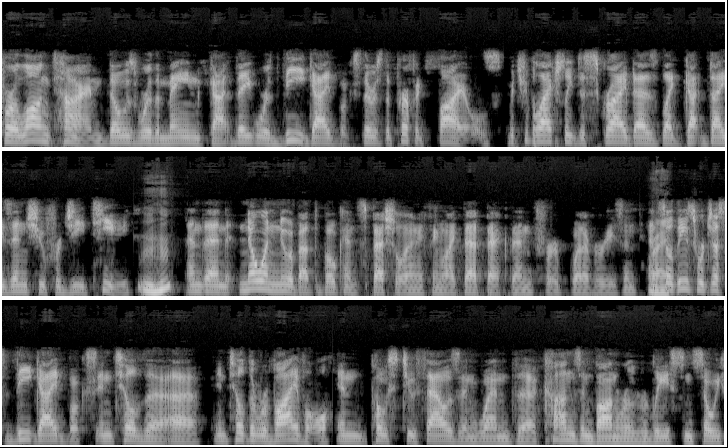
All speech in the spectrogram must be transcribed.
for a long time. Those were the main guide. They were the guidebooks. There was the perfect files, which people actually described as like Daizenshu for GT, Mm-hmm. and then no one knew about the Boken Special or anything like that back then for whatever reason. And so these were just the guidebooks until the uh, until the revival in post 2000 when the Kanzenban were released, and so we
